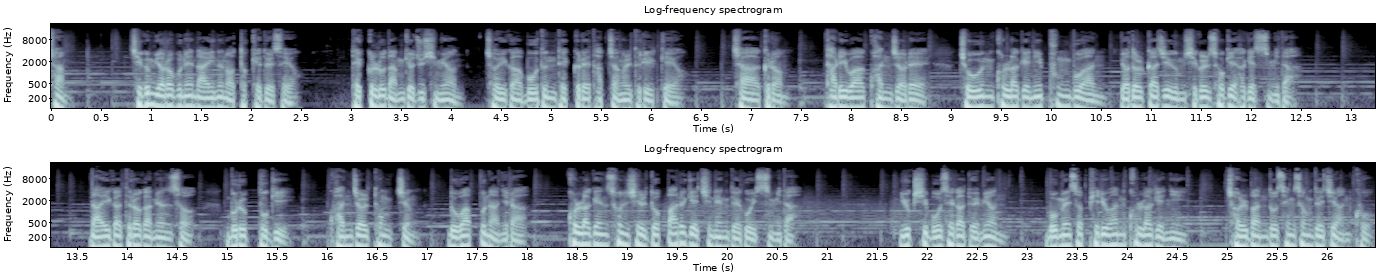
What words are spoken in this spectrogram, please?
참, 지금 여러분의 나이는 어떻게 되세요? 댓글로 남겨주시면 저희가 모든 댓글에 답장을 드릴게요. 자, 그럼 다리와 관절에 좋은 콜라겐이 풍부한 8가지 음식을 소개하겠습니다. 나이가 들어가면서 무릎 부기, 관절 통증, 노화뿐 아니라 콜라겐 손실도 빠르게 진행되고 있습니다. 65세가 되면 몸에서 필요한 콜라겐이 절반도 생성되지 않고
